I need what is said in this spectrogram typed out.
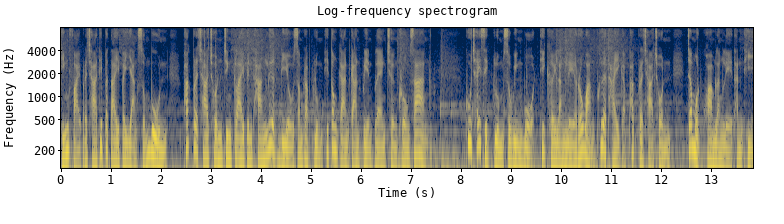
ทิ้งฝ่ายประชาธิปไตยไปอย่างสมบูรณ์พรรคประชาชนจึงกลายเป็นทางเลือกเดียวสำหรับกลุ่มที่ต้องการการเปลี่ยนแปลงเชิงโครงสร้าง ผู้ใช้สิทธิ์กลุ่มสวิงโหวตที่เคยลังเลระหว่างเพื่อไทยกับพรรคประชาชน จะหมดความลังเลทันที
